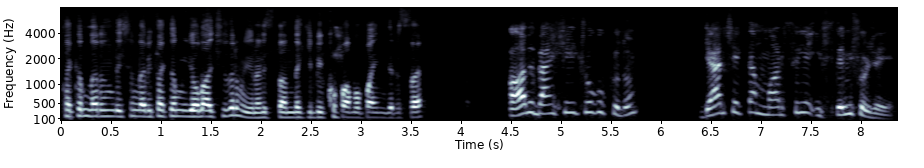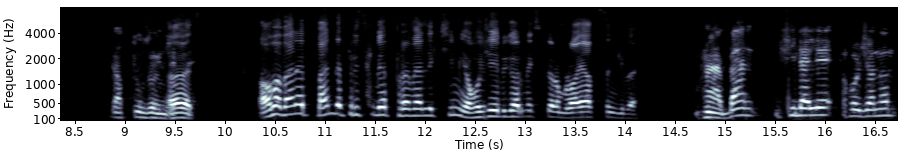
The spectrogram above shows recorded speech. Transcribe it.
takımların dışında bir takım yolu açılır mı Yunanistan'daki bir kupa mopa indirirse? Abi ben şeyi çok okudum. Gerçekten Marsilya istemiş hocayı. Gattuso öncesi. Evet. Ama ben hep ben de Frisk gibi hep Premier Lig'çiyim ya. Hocayı bir görmek istiyorum. Roy Hudson gibi. Ha, ben finali hocanın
